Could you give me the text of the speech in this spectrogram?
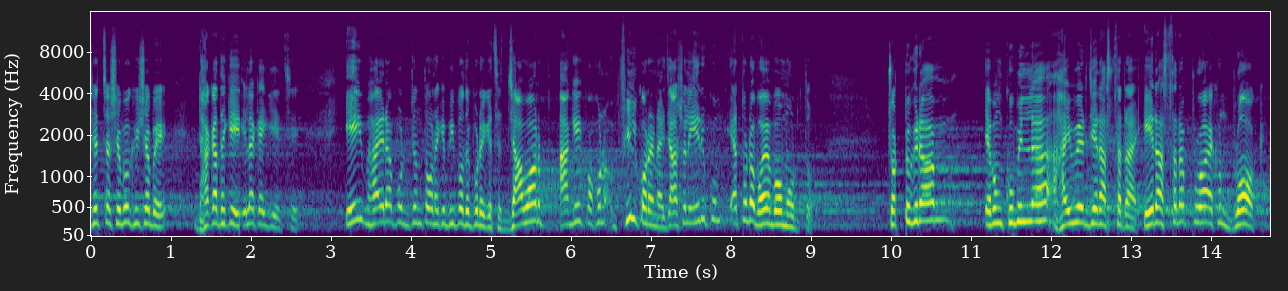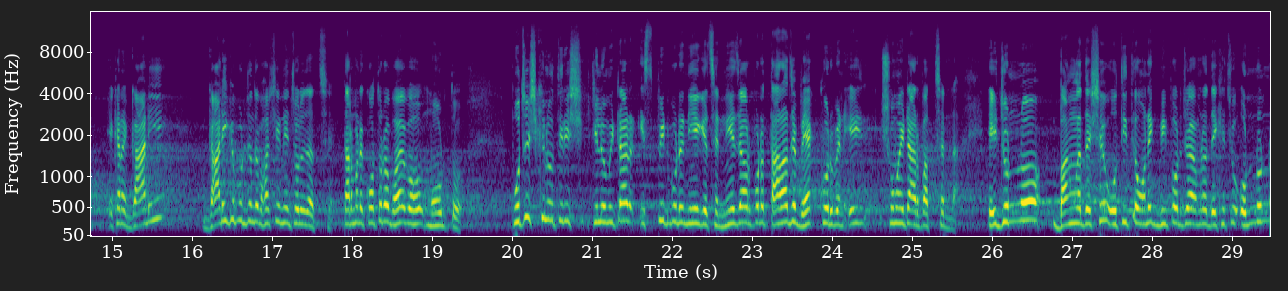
স্বেচ্ছাসেবক হিসাবে ঢাকা থেকে এলাকায় গিয়েছে। এই ভাইয়েরা পর্যন্ত অনেকে বিপদে পড়ে গেছে। যাওয়ার আগে কখনো ফিল করে নাই যে আসলে এরকম এতটা ভয়াবহ মুহূর্ত। চট্টগ্রাম এবং কুমিল্লা হাইওয়ের যে রাস্তাটা, এই রাস্তাটা পুরো এখন ব্লক এখানে গাড়ি, গাড়িকে পর্যন্ত ভাসিয়ে নিয়ে চলে যাচ্ছে। তার মানে কতটা ভয়াবহ মুহূর্ত। পঁচিশ কিলো, তিরিশ কিলোমিটার স্পিড বোর্ডে নিয়ে গেছেন। নিয়ে যাওয়ার পরে তারা যে ব্যাক করবেন, এই সময়টা আর পাচ্ছেন না। এই জন্য বাংলাদেশে অতীতে অনেক বিপর্যয় আমরা দেখেছি অন্য অন্য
